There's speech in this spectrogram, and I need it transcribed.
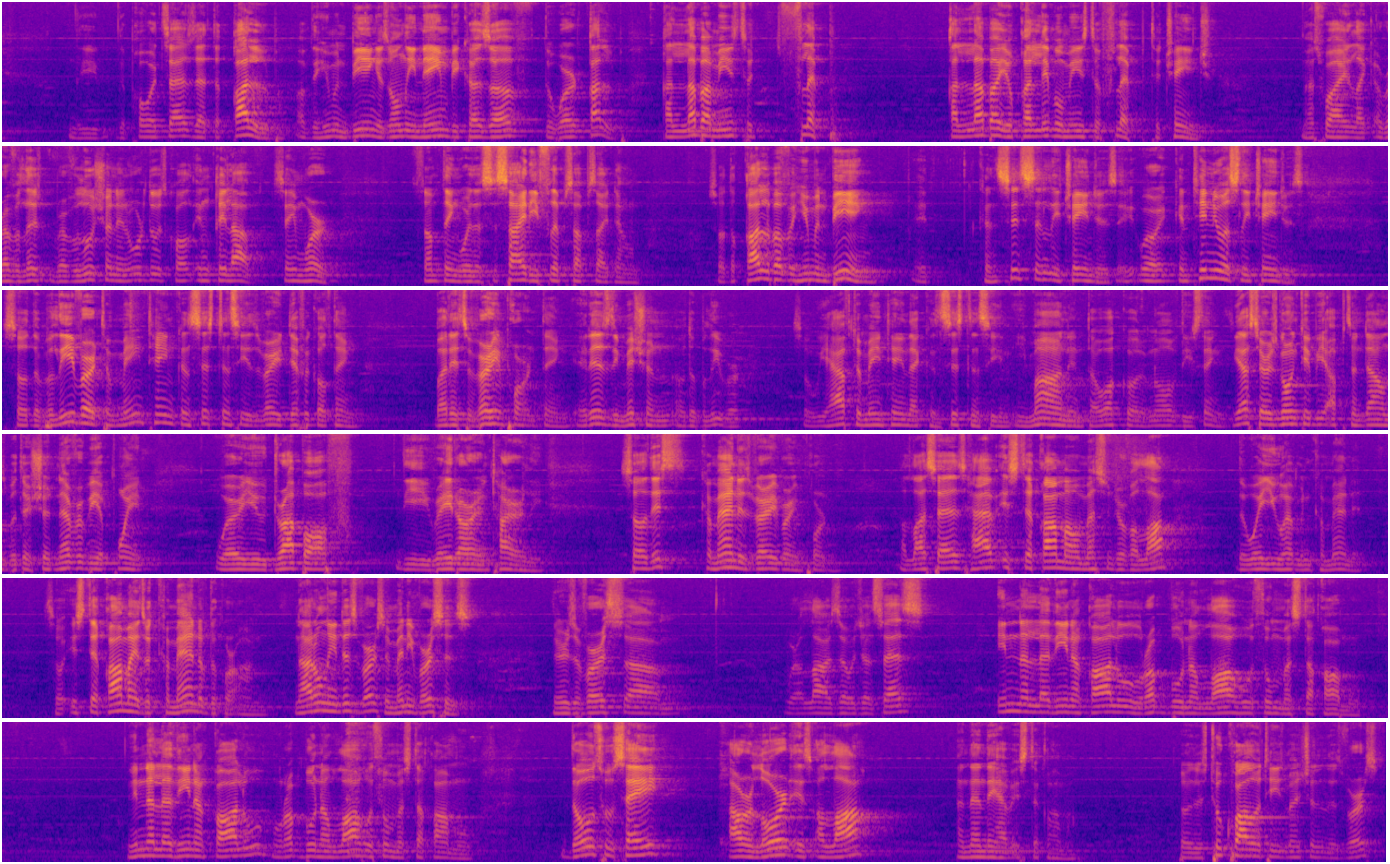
The, the poet says that the qalb of the human being is only named because of the word qalb. Qallaba means to flip. Qallaba yuqallibu means to flip, to change. That's why like a revolu- revolution in Urdu is called inqilab, same word. Something where the society flips upside down. So the qalb of a human being, it consistently changes, it, or it continuously changes. So the believer to maintain consistency is a very difficult thing, but it's a very important thing. It is the mission of the believer. So we have to maintain that consistency in iman, in tawakkul, and all of these things. Yes, there is going to be ups and downs, but there should never be a point where you drop off the radar entirely. So this command is very, very important. Allah says, "Have istiqama, O Messenger of Allah, the way you have been commanded." So istiqama is a command of the Quran. Not only in this verse, in many verses. There's a verse um, where Allah Azza wa says, إن الذين قالوا ربنا الله ثم استقاموا إن الذين قالوا ربنا الله ثم استقاموا Those who say our Lord is Allah and then they have istiqama. So there's two qualities mentioned in this verse.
